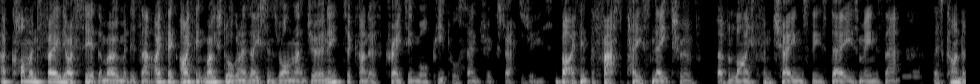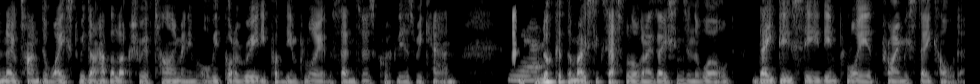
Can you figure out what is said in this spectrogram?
a common failure i see at the moment is that i think i think most organizations are on that journey to kind of creating more people centric strategies but i think the fast paced nature of of life and change these days means that there's kind of no time to waste. We don't have the luxury of time anymore. We've got to really put the employee at the center as quickly as we can. Yeah. look at the most successful organizations in the world. They do see the employee at the primary stakeholder.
